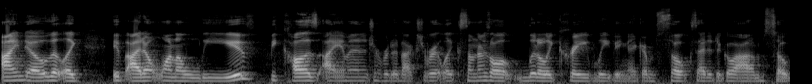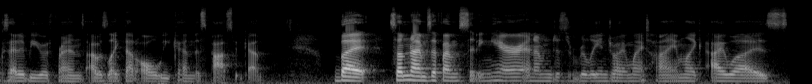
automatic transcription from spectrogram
I know that like if I don't want to leave because I am an introverted extrovert, like sometimes I'll literally crave leaving. Like I'm so excited to go out. I'm so excited to be with friends. I was like that all weekend this past weekend. But sometimes if I'm sitting here and I'm just really enjoying my time, like I was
